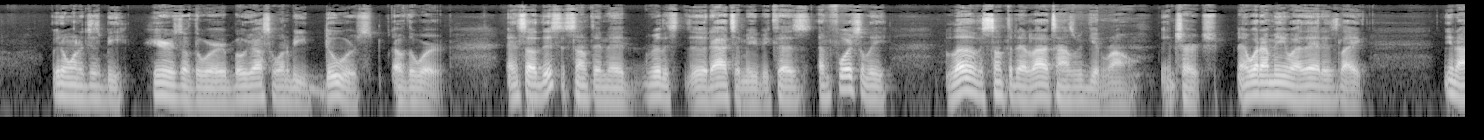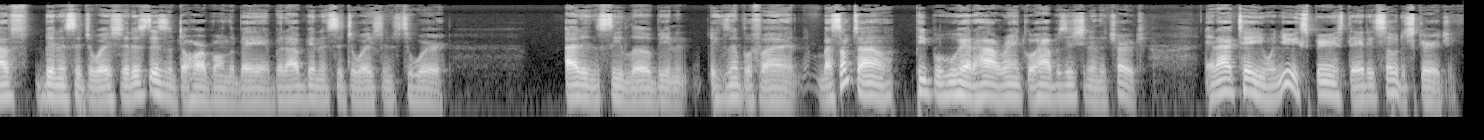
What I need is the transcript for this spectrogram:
We don't want to just be hearers of the word, but we also want to be doers of the word. And so this is something that really stood out to me because unfortunately, love is something that a lot of times we get wrong in church. And what I mean by that is like, you know, I've been in situations, this isn't to harp on the bad, but I've been in situations to where I didn't see love being exemplified by sometimes people who had a high rank or high position in the church. And I tell you, when you experience that, it's so discouraging.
